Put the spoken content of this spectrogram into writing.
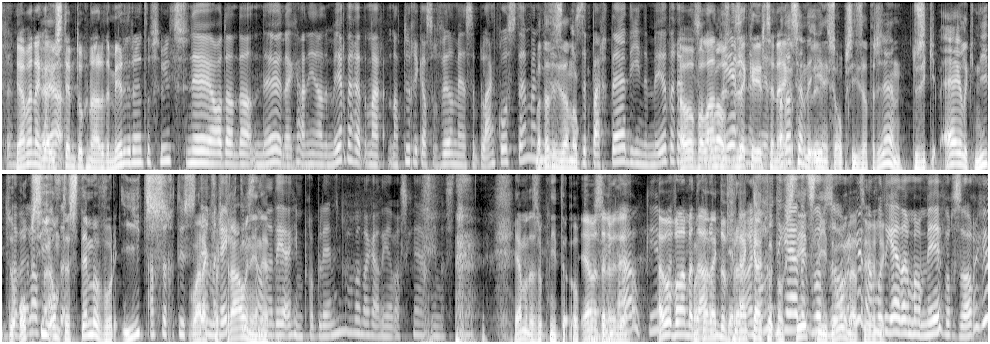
stemmen. Ja, maar dan gaat Ja, je stem toch naar de meerderheid of zoiets? Nee, ja, dan, dan, nee, dat gaat niet naar de meerderheid. Maar natuurlijk, als er veel mensen blanco stemmen, Maar dat is, is dan is ook- de partij die in de meerderheid Oh, is, voilà, dus dus dat creëert zijn maar dat zijn de enige opties dat er zijn. Dus ik heb eigenlijk niet de Ah, wel, optie als om te stemmen voor iets Als er dus waar ik stemrecht vertrouwen is, in dan heb. heb je geen probleem meer, want dan ga je waarschijnlijk niet meer stemmen. Ja, maar dat is ook niet de optie. Ja, want dan hebben we de... oké, Ah, maar- voilà, maar daarom dan- dan kan ik het nog steeds niet doen, zorgen, Dan moet jij er maar mee voor zorgen.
